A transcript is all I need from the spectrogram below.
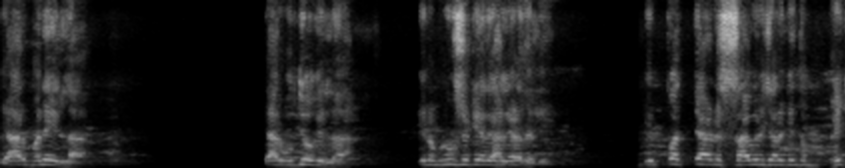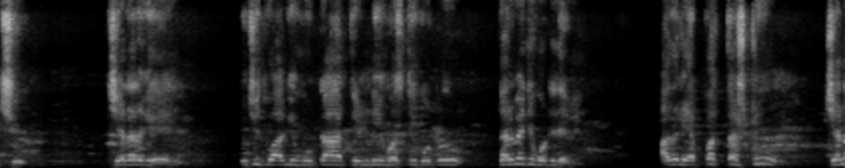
ಯಾರ ಮನೆ ಇಲ್ಲ, ಯಾರು ಉದ್ಯೋಗ ಇಲ್ಲ ಈ ನಮ್ಮ ಸಿಟಿ ಅದೇ ಹಳ್ಳದಲ್ಲಿ ಇಪ್ಪತ್ತೆರಡು ಸಾವಿರ ಜನಕ್ಕಿಂತ ಹೆಚ್ಚು ಜನರಿಗೆ ಉಚಿತವಾಗಿ ಊಟ, ತಿಂಡಿ, ವಸತಿ ಕೊಟ್ಟು ತರಬೇತಿ ಕೊಟ್ಟಿದ್ದೇವೆ. ಅದರಲ್ಲಿ ಎಪ್ಪತ್ತಷ್ಟು ಜನ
